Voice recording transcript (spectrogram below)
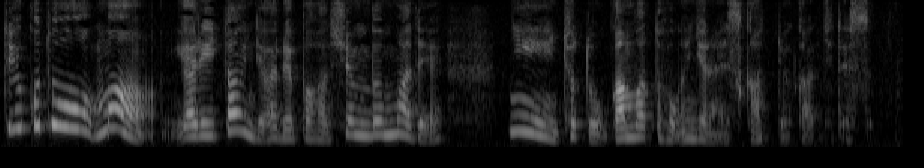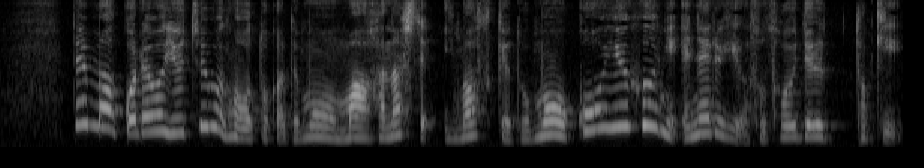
ていうことをまあやりたいんであれば春分までにちょっと頑張った方がいいんじゃないですかっていう感じです。でまあこれは YouTube の方とかでもまあ話していますけどもこういうふうにエネルギーが注いでる時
